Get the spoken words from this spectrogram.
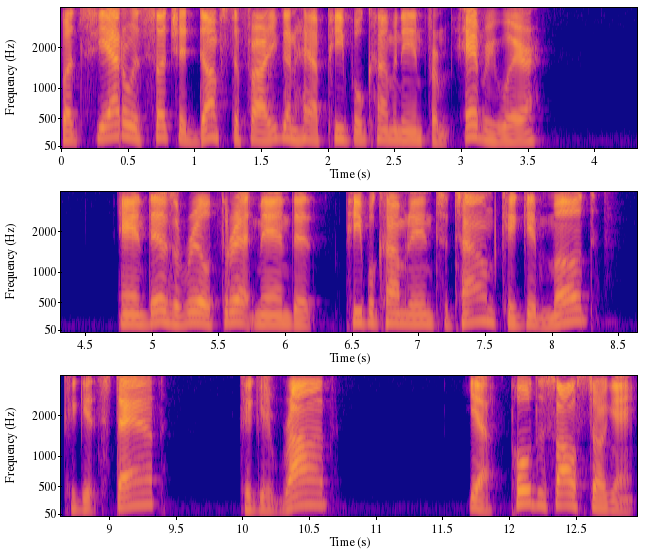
But Seattle is such a dumpster fire. You're gonna have people coming in from everywhere, and there's a real threat, man, that people coming into town could get mugged, could get stabbed, could get robbed. Yeah, pull this All Star game.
